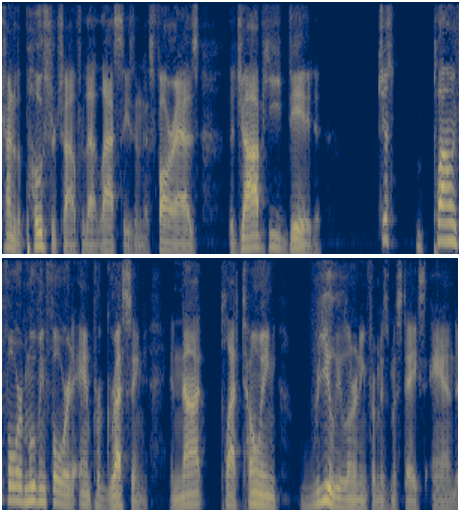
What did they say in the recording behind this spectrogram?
kind of the poster child for that last season as far as the job he did just plowing forward, moving forward, and progressing and not plateauing, really learning from his mistakes. And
